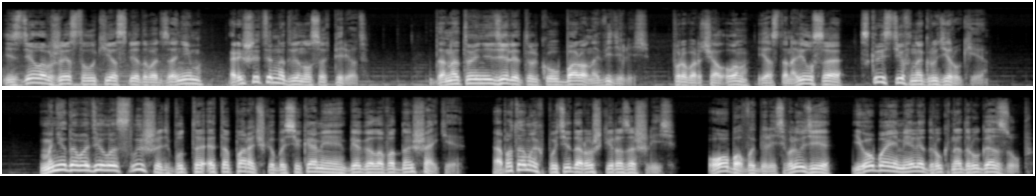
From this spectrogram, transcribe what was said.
и, сделав жест Луке следовать за ним, решительно двинулся вперед. «Да на той неделе только у барона виделись», — проворчал он и остановился, скрестив на груди руки. Мне доводилось слышать, будто эта парочка босиками бегала в одной шайке, а потом их пути дорожки разошлись. Оба выбились в люди, и оба имели друг на друга зуб.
